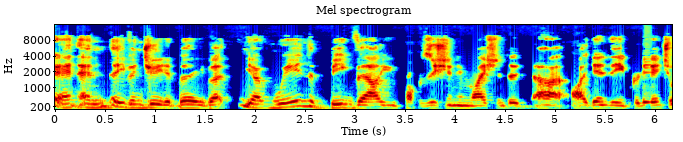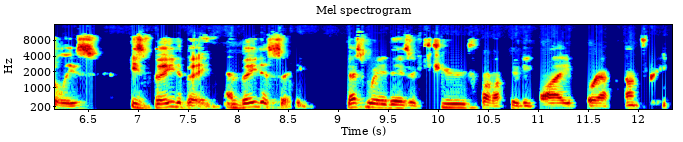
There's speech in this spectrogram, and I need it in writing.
and, and even G to B, but you know where the big value proposition in relation to uh, identity and credential is is B2B and B2C. That's where there's a huge productivity play for our country.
